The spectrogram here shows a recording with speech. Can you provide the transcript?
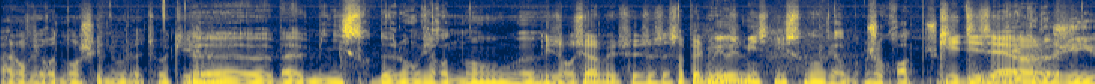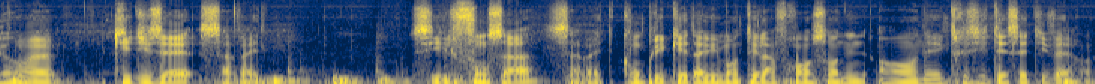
à l'environnement chez nous là, tu vois, qui, Euh, bah, ministre de l'Environnement ou. euh, ils ont aussi, un- ça, ça s'appelle Oui, oui, ministre? ministre de l'Environnement, je crois. Je- qui disait euh, hein. ouais, qui disait ça va être s'ils font ça ça va être compliqué d'alimenter la France en, en électricité cet hiver hein.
